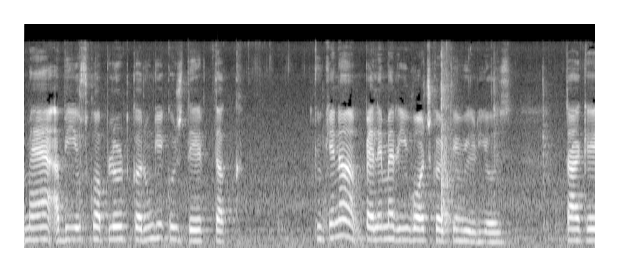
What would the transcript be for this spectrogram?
मैं अभी उसको अपलोड करूँगी कुछ देर तक, क्योंकि ना पहले मैं री वॉच करती हूँ वीडियोज़ ताकि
